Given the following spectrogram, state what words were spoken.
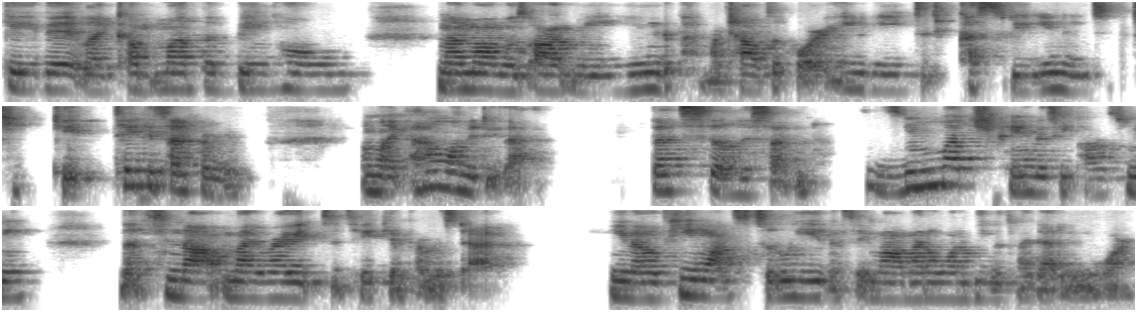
gave it like a month of being home. My mom was on me. You need to put my child support. You need to take custody. You need to keep, keep, take his son from you. I'm like, I don't want to do that. That's still his son. As much pain as he caused me, that's not my right to take him from his dad. You know, if he wants to leave and say, Mom, I don't want to be with my dad anymore,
